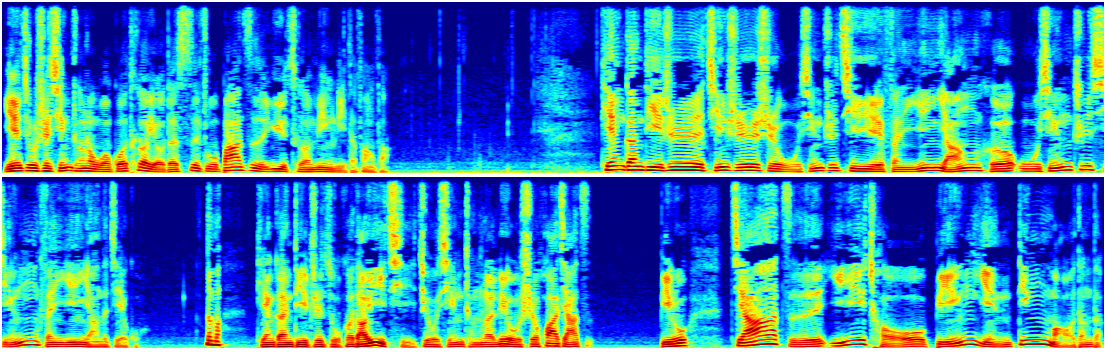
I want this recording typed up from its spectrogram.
也就是形成了我国特有的四柱八字预测命理的方法。天干地支其实是五行之气分阴阳和五行之行分阴阳的结果。那么，天干地支组合到一起，就形成了六十花甲子，比如甲子、乙丑、丙寅、丁卯等等。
